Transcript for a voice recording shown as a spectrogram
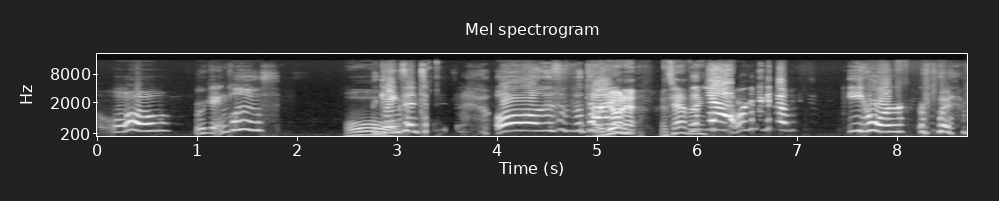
Whoa. We're getting close. Oh, The gang's in. T- oh, this is the time. we're doing it. It's happening. Yeah, we're going to get him. Ehor or whatever.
